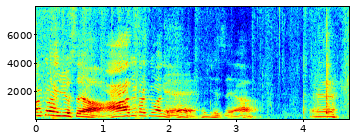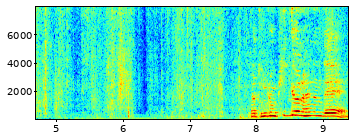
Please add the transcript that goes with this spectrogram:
깔끔하게 해주셨어요. 아주 깔끔하게 해주셨어요. 에. 제가 종종 피규어는 했는데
